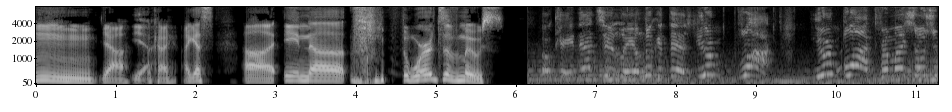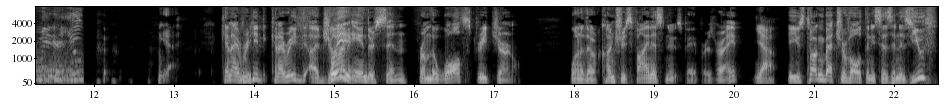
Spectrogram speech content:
Mm, yeah. Yeah. Okay. I guess uh, in uh, the words of Moose. Okay, that's it, Leah. Look at this. You're blocked. You're blocked from my social media. You Yeah. Can I read? Can I read uh, John Please. Anderson from the Wall Street Journal, one of the country's finest newspapers? Right. Yeah. He was talking about Travolta, and he says, in his youth,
